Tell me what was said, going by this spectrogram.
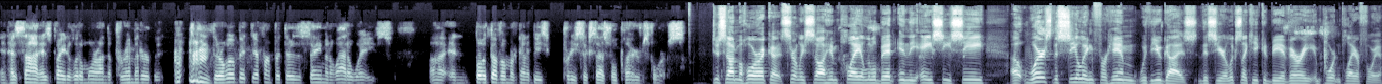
and Hassan has played a little more on the perimeter, but they're a little bit different, but they're the same in a lot of ways. Uh, and both of them are going to be pretty successful players for us. Dusan Mahorcic, uh, certainly saw him play a little bit in the ACC. Uh, where's the ceiling for him with you guys this year? Looks like he could be a very important player for you.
